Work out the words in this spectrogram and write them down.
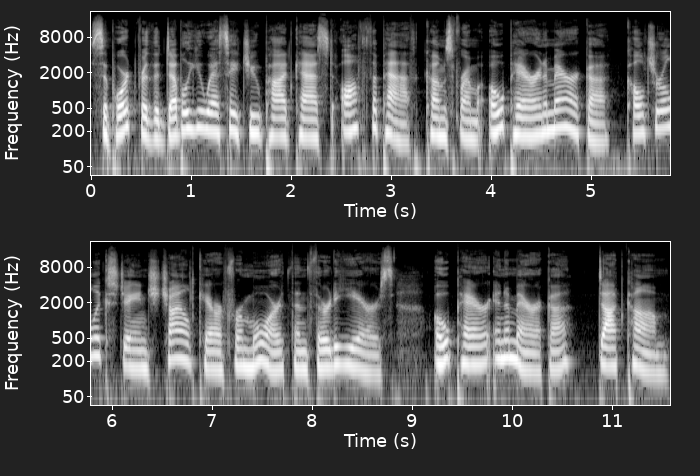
Support for the WSHU podcast Off the Path comes from Au Pair in America, cultural exchange childcare for more than 30 years. AuPairInAmerica.com.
